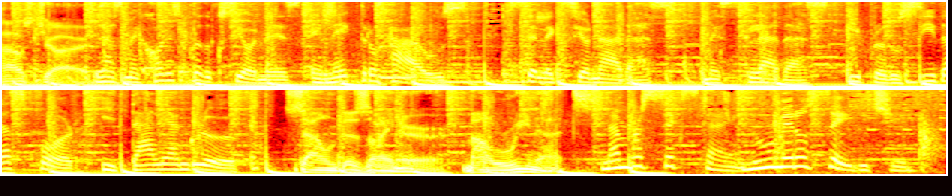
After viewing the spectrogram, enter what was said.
House Chart. Las mejores producciones Electro House, seleccionadas, mezcladas y producidas por Italian Group. Sound designer Maurinat. Number 16. Numero 16.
